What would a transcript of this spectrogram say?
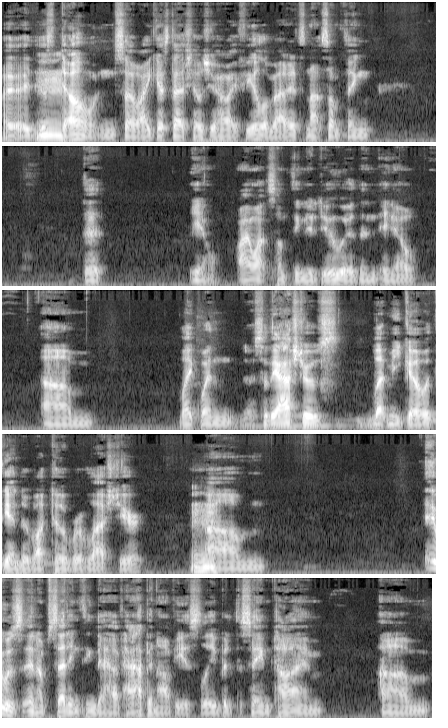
I, I just Mm. don't. And so I guess that shows you how I feel about it. It's not something that, you know, I want something to do with. And, you know, um, like when, so the Astros let me go at the end of October of last year. Mhm. Um, it was an upsetting thing to have happen, obviously, but at the same time, um,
